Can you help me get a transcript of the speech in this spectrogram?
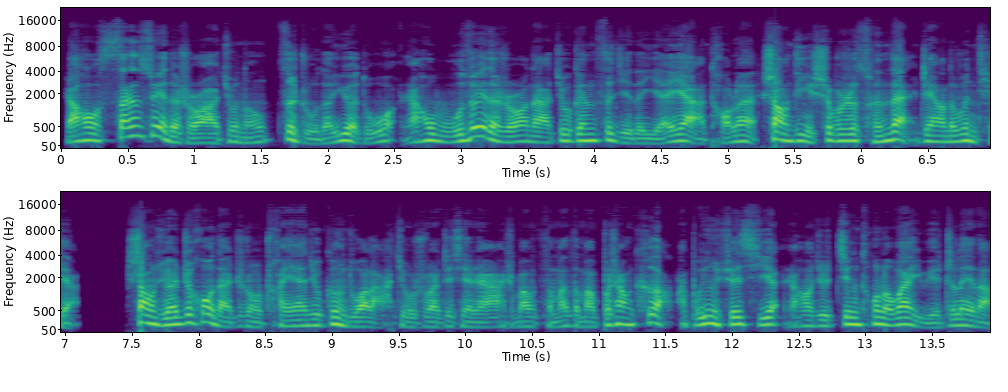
然后三岁的时候啊就能自主的阅读，然后五岁的时候呢就跟自己的爷爷讨论上帝是不是存在这样的问题。上学之后呢，这种传言就更多了，就是说这些人啊什么怎么怎么不上课啊不用学习，然后就精通了外语之类的。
